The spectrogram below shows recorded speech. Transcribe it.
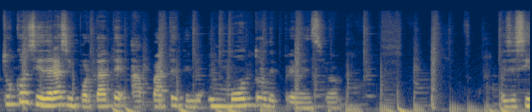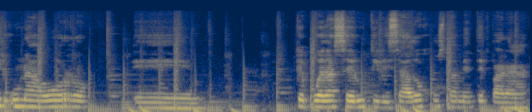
tú consideras importante, aparte tener un monto de prevención, es decir, un ahorro que pueda ser utilizado justamente para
